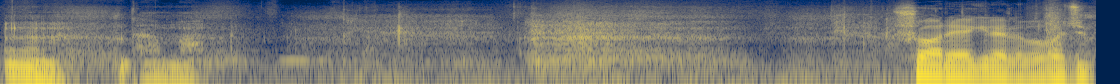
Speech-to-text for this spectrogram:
Hmm, tamam. Şu araya girelim babacığım.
